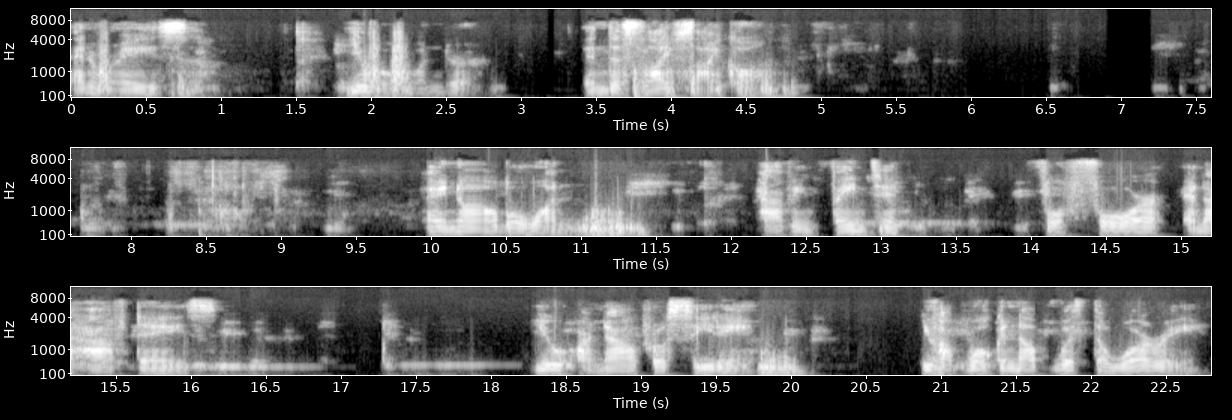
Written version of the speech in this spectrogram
and rays. You will wonder in this life cycle. A noble one, having fainted for four and a half days, you are now proceeding. You have woken up with the worry.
